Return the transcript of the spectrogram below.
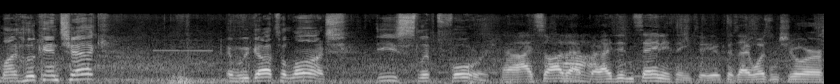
my hook and check and we got to launch, these slipped forward. Yeah, I saw that, Ah. but I didn't say anything to you because I wasn't sure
